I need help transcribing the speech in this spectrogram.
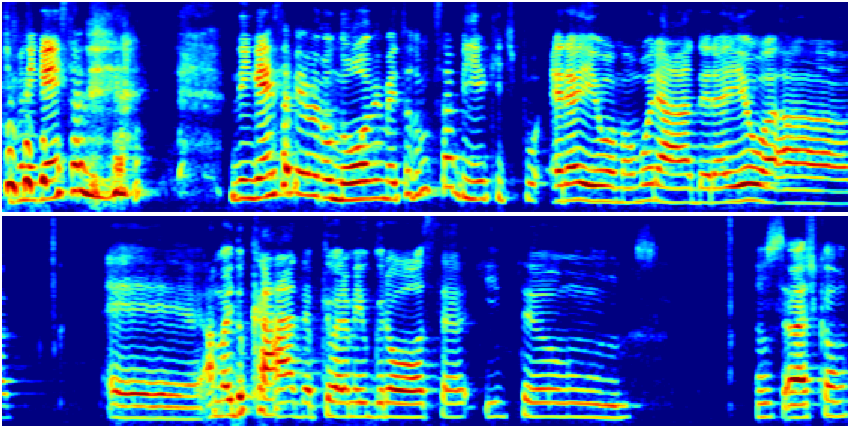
Tipo, ninguém sabia. Ninguém sabia meu nome, mas todo mundo sabia que, tipo, era eu a mal-humorada, era eu a, é, a mal educada, porque eu era meio grossa. Então, eu, eu acho que eu,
